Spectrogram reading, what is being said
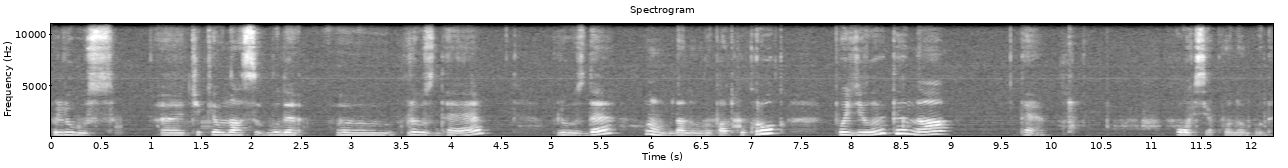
плюс, е, тільки у нас буде е, плюс D, плюс D, ну, в даному випадку крок, поділити на D. Ось як воно буде.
